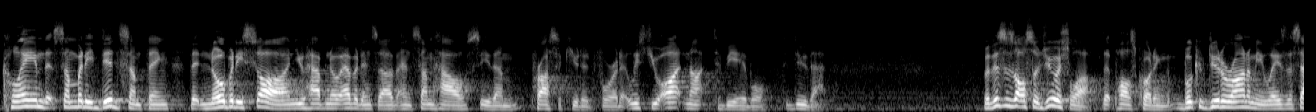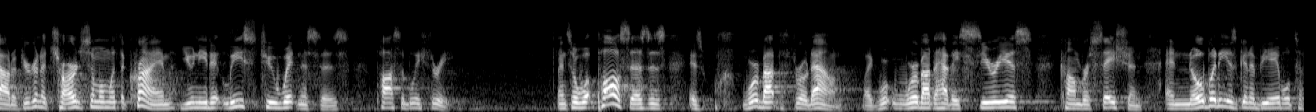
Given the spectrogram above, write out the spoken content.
claim that somebody did something that nobody saw and you have no evidence of and somehow see them prosecuted for it. At least you ought not to be able to do that. But this is also Jewish law that Paul's quoting. The book of Deuteronomy lays this out. If you're going to charge someone with a crime, you need at least two witnesses, possibly three. And so what Paul says is, is we're about to throw down. Like we're, we're about to have a serious conversation, and nobody is going to be able to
